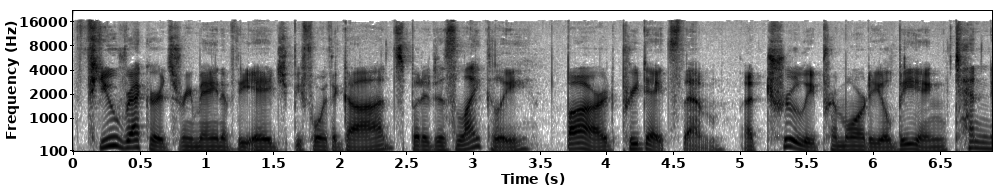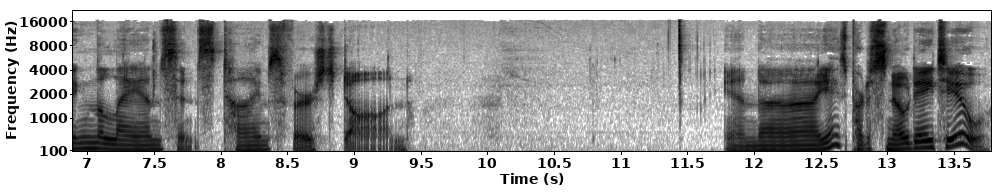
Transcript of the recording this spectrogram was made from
Few records remain of the age before the gods, but it is likely Bard predates them, a truly primordial being tending the land since time's first dawn. And uh, yeah, he's part of Snow Day too.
